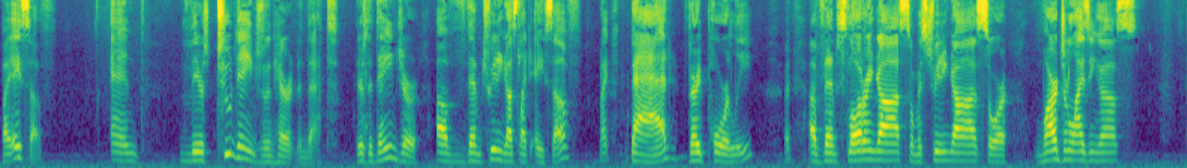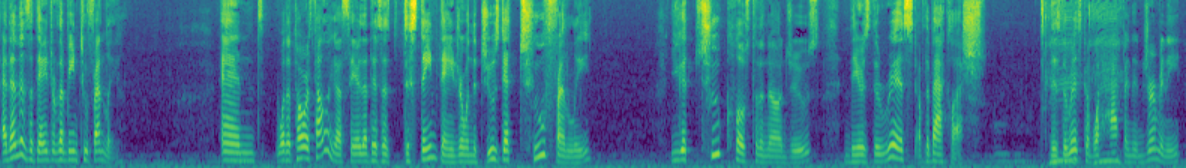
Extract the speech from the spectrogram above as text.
by Esav, and there's two dangers inherent in that. There's the danger of them treating us like Esav, right? Bad, very poorly, right? Of them slaughtering us or mistreating us or marginalizing us. And then there's the danger of them being too friendly. And what the Torah is telling us here that there's a distinct danger when the Jews get too friendly, you get too close to the non-Jews, there's the risk of the backlash. There's the risk of what happened in Germany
